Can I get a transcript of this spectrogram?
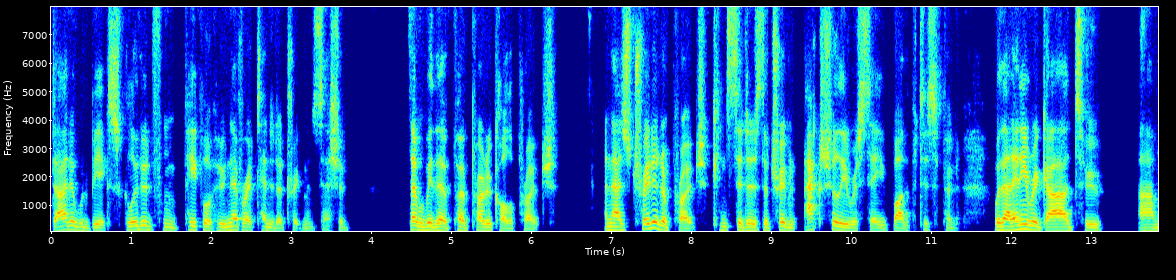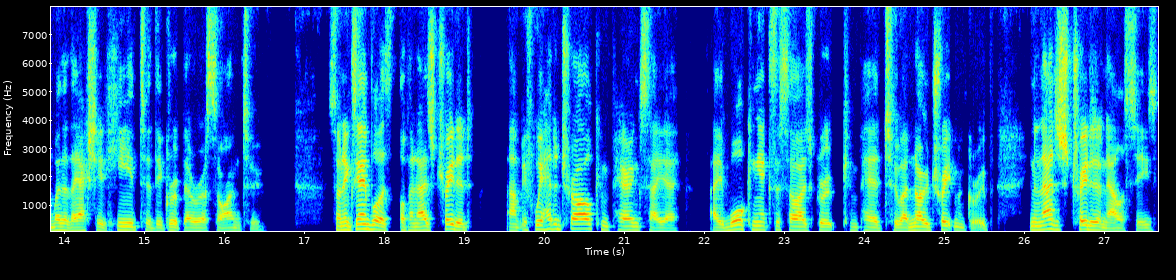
data would be excluded from people who never attended a treatment session. That would be the per protocol approach. And as treated approach considers the treatment actually received by the participant without any regard to um, whether they actually adhered to the group they were assigned to. So, an example of an as treated, um, if we had a trial comparing, say, a, a walking exercise group compared to a no treatment group, in an as treated analysis,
